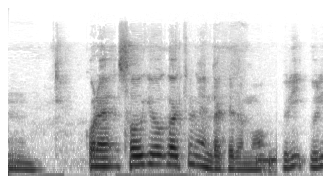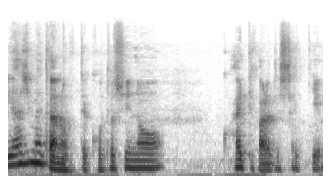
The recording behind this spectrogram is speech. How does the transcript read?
んこれ、創業が去年だけども、売り売り始めたのって今年の入ってからでしたっけ？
